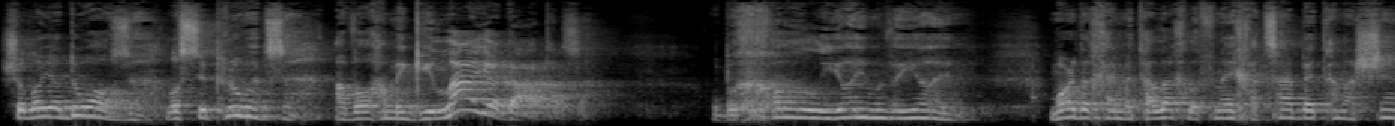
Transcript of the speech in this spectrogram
שלא ידעו על זה, לא סיפרו את זה, אבל המגילה ידעת על זה. ובכל יום ויום מרדכי מתהלך לפני חצר בית הנשים,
